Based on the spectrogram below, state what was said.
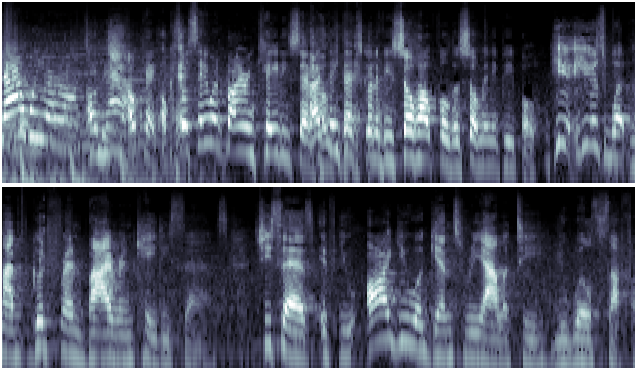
now we are on Oh, TV. now. Okay. Okay. So say what Byron Katie said. I Okay. think that's going to be so helpful to so many people. Here, here's what my good friend Byron Katie says. She says, if you argue against reality, you will suffer.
